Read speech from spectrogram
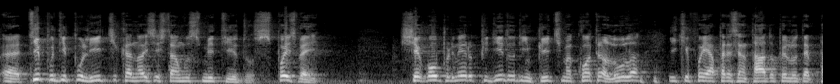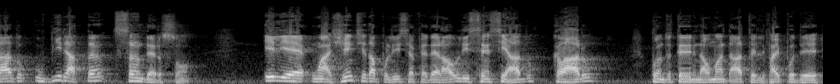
é, tipo de política nós estamos metidos. Pois bem, chegou o primeiro pedido de impeachment contra Lula e que foi apresentado pelo deputado Ubiratã Sanderson. Ele é um agente da Polícia Federal, licenciado, claro. Quando terminar o mandato, ele vai poder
